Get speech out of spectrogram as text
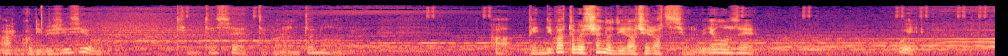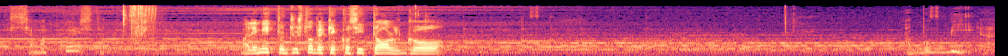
Arco di precisione. 37, 49. Ah, 24% di lacerazione. Vediamo se... Ui. Passiamo a questo. Ma le metto giusto perché così tolgo... La bobina.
